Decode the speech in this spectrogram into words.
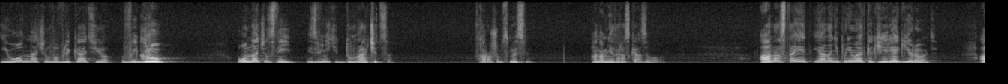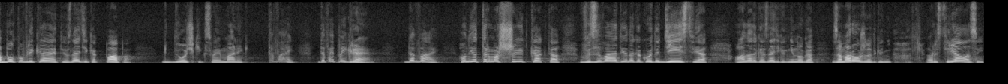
И он начал вовлекать ее в игру. Он начал с ней, извините, дурачиться. В хорошем смысле. Она мне это рассказывала. А она стоит, и она не понимает, как ей реагировать. А Бог вовлекает ее, знаете, как папа к дочке, к своей маленькой, давай, давай поиграем, давай. Он ее тормошит как-то, вызывает ее на какое-то действие. А она такая, знаете, как немного замороженная, такая, растерялась. И,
